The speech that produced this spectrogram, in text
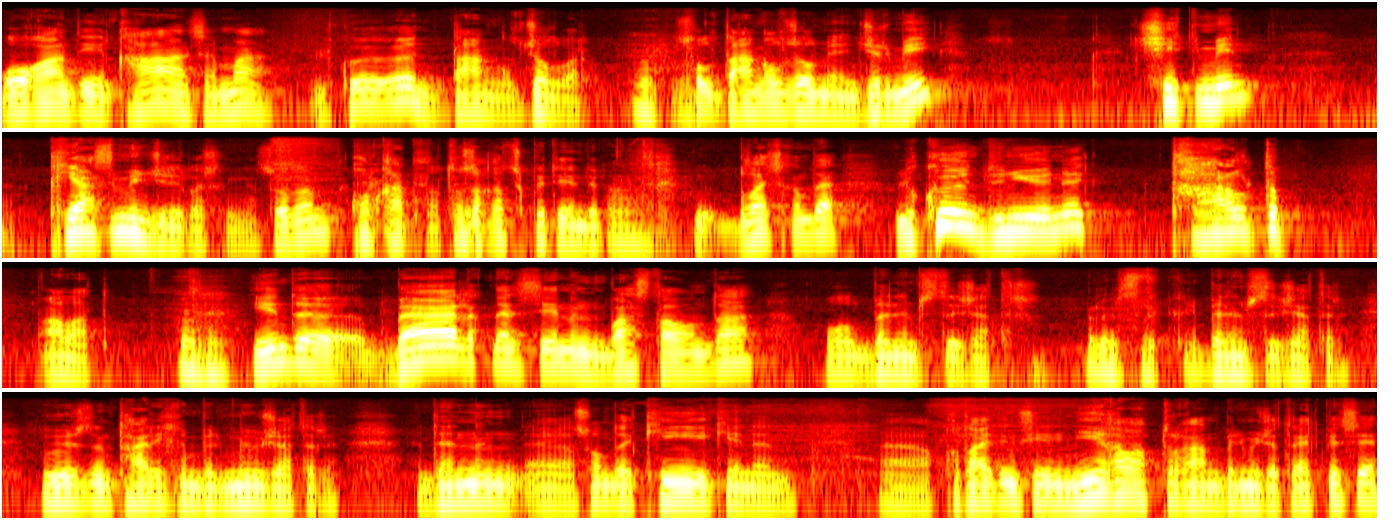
оған дейін қаншама үлкен даңғыл жол бар. Сол даңғыл жолмен жүрмей шетімен қиясымен жүреді былайша айтқанда содан қорқады тозаққа түсіп кетемін деп. Былайша айтқанда үлкен дүниені тарылтып алады. Енді барлық нәрсенің бастауында ол білімсіздік жатыр. Білімсіздік. Білімсіздік жатыр. Өзінің тарихын білмеу жатыр. Діннің ә, сондай кең екенін ә, құдайдың сені не қалап тұрғанын білмей жатыр. Әйтпесе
